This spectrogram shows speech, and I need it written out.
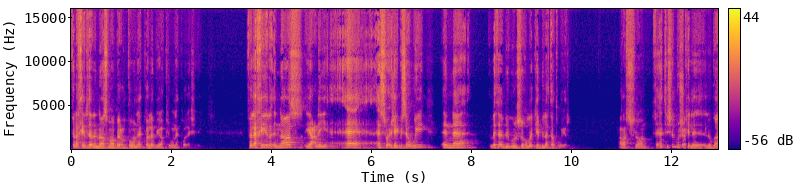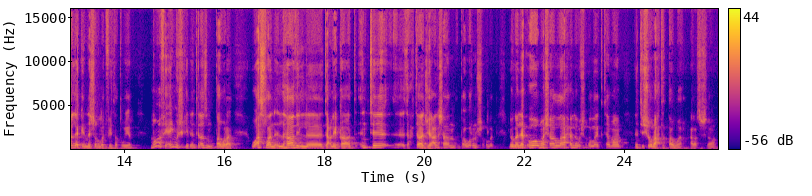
في الأخير ترى الناس ما بيعضونك ولا بيأكلونك ولا شيء. في الأخير الناس يعني آه، اسوء شيء بيسويه إنه مثلا بيقول شغلك يبي له تطوير. عرفت شلون؟ فأنت شو المشكلة؟ لو قال لك إن شغلك فيه تطوير ما في أي مشكلة أنت لازم تطوره. واصلا هذه التعليقات أنت تحتاجها علشان تطور من شغلك. لو قال لك أوه ما شاء الله حلو شغلك تمام أنت شو راح تتطور؟ عرفت شلون؟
